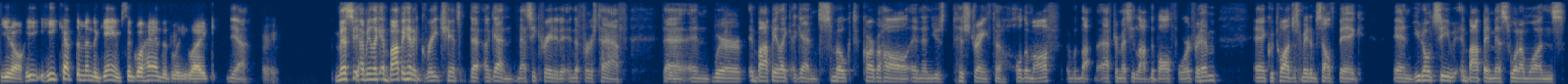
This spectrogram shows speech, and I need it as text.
you know, he he kept them in the game single handedly. Like Yeah. Right. Messi, I mean, like Mbappe had a great chance that again, Messi created it in the first half. That and where Mbappe like again smoked Carvajal and then used his strength to hold him off after Messi lobbed the ball forward for him, and Courtois just made himself big. And you don't see Mbappe miss one on ones,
